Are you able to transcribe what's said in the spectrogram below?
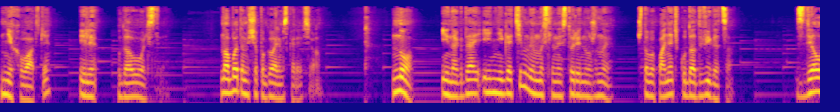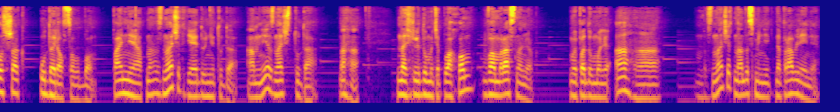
нехватки или удовольствие. Но об этом еще поговорим, скорее всего. Но иногда и негативные мысленные истории нужны, чтобы понять, куда двигаться. Сделал шаг, ударился лбом. Понятно, значит, я иду не туда, а мне, значит, туда. Ага. Начали думать о плохом, вам раз намек. Вы подумали, ага, значит, надо сменить направление.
